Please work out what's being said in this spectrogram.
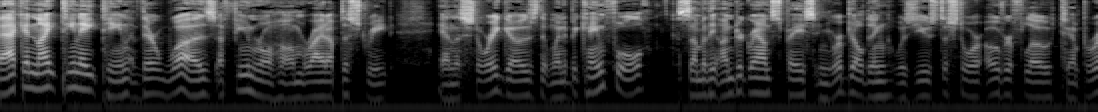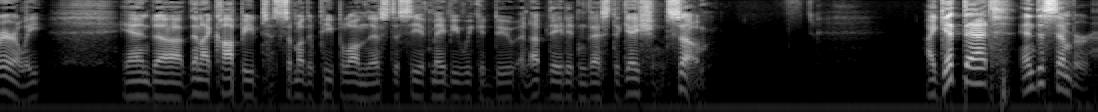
Back in 1918, there was a funeral home right up the street, and the story goes that when it became full, some of the underground space in your building was used to store overflow temporarily. And uh, then I copied some other people on this to see if maybe we could do an updated investigation. So, I get that in December.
